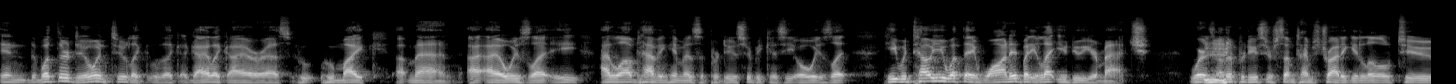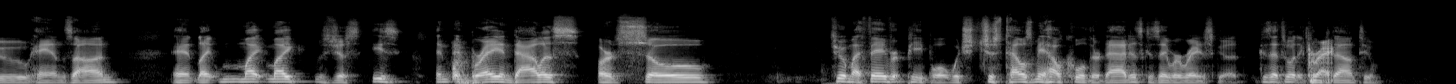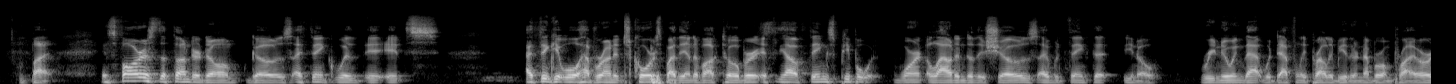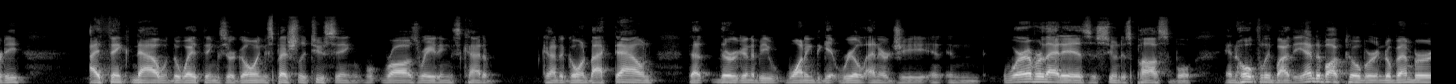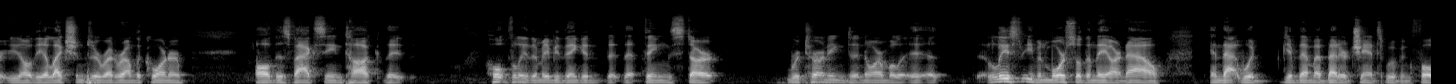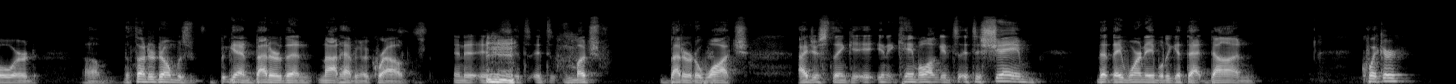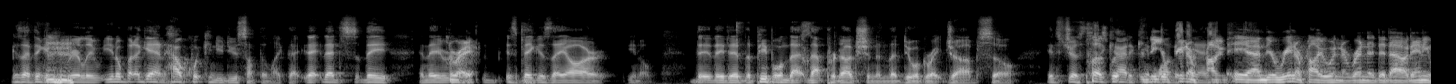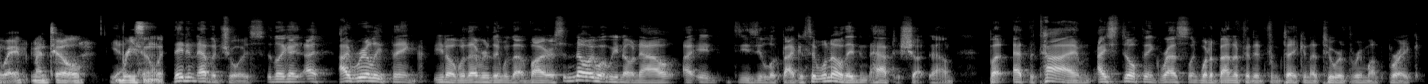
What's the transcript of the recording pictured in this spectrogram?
And what they're doing too, like like a guy like IRS, who who Mike, uh, man, I, I always let he, I loved having him as a producer because he always let he would tell you what they wanted, but he let you do your match. Whereas Mhm. other producers sometimes try to get a little too hands on, and like Mike, Mike was just he's and, and Bray and Dallas are so two of my favorite people, which just tells me how cool their dad is because they were raised good. Because that's what it comes down to. But as far as the Thunderdome goes, I think with it, it's, I think it will have run its course by the end of October. If you know if things people weren't allowed into the shows, I would think that you know renewing that would definitely probably be their number one priority. I think now with the way things are going, especially to seeing Raw's ratings kind of kind of going back down, that they're going to be wanting to get real energy in, wherever that is as soon as possible, and hopefully by the end of October and November, you know the elections are right around the corner. All this vaccine talk that hopefully they're maybe thinking that, that things start returning to normal, uh, at least even more so than they are now, and that would give them a better chance moving forward. Um, the Thunderdome was again better than not having a crowd, and it, it's, Mhm. it's it's much better to watch. I just think it, and it came along. It's it's a shame that they weren't able to get that done quicker because I think it Mhm. really you know. But again, how quick can you do something like that? That- That's they and they Right. as big as they are. You know, they they did the people in that that production and that do a great job. So it's just Plus, it kind of the arena probably, yeah, and the arena probably wouldn't have rented it out anyway until Yeah. recently. they didn't have a choice. Like I, I, I really think you know with everything with that virus and knowing what we know now, I, it's easy to look back and say, well, no, they didn't have to shut down. But at the time, I still think wrestling would have benefited from taking a two or three month break,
